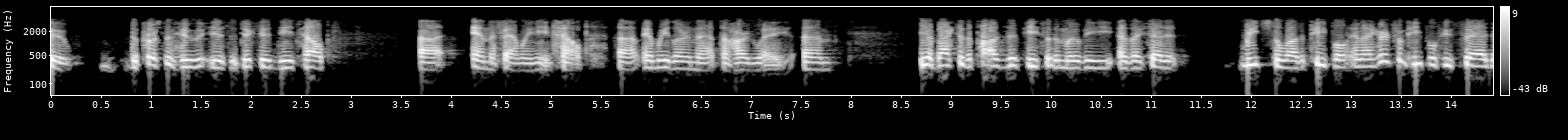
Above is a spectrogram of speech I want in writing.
too. The person who is addicted needs help, uh, and the family needs help, uh, and we learned that the hard way. Um, you know, back to the positive piece of the movie, as I said, it reached a lot of people, and I heard from people who said,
